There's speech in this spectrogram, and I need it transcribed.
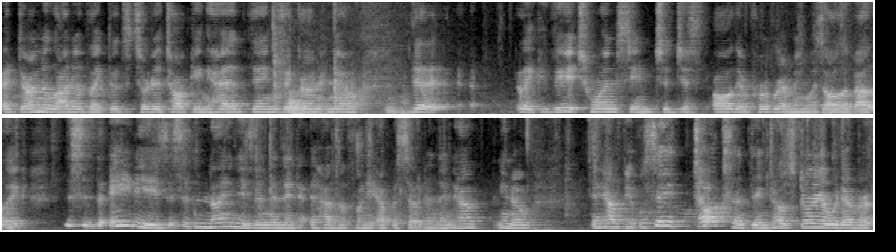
I've done a lot of like the sort of talking head things. I don't know the like VH1 seemed to just all their programming was all about like this is the 80s, this is the 90s, and then they'd have a funny episode, and then have you know. And have people say, talk something, tell a story or whatever.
